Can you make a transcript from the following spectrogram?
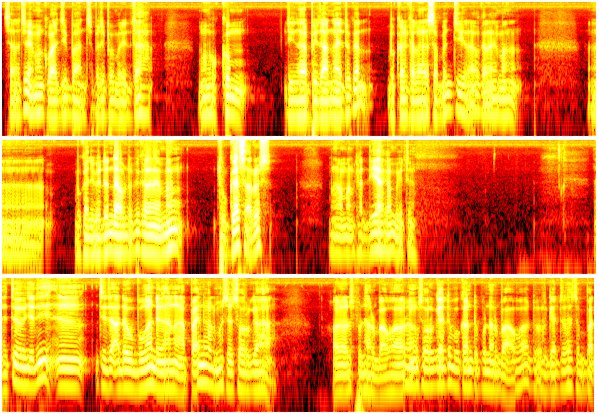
sana itu memang kewajiban. Seperti pemerintah menghukum di narapidana itu kan bukan karena rasa benci karena, karena memang uh, bukan juga dendam tapi karena memang tugas harus mengamankan dia kan begitu. Nah itu jadi uh, tidak ada hubungan dengan apa ini kalau masuk surga kalau harus benar bahwa orang surga itu bukan untuk benar bahwa surga adalah tempat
